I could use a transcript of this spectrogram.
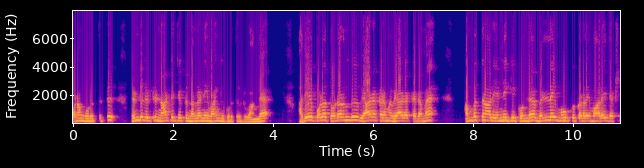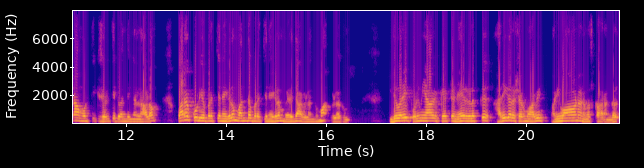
பணம் கொடுத்துட்டு ரெண்டு லிட்டர் நாட்டு செக்கு நல்லெண்ணெய் வாங்கி கொடுத்துக்கிட்டு வாங்க. அதே போல தொடர்ந்து வியாழக்கிழமை வியாழக்கிழமை ஐம்பத்தி நாலு எண்ணிக்கை கொண்ட வெள்ளை மூக்கு கடலை மாலை தட்சிணாமூர்த்திக்கு செலுத்திட்டு வந்தீங்கன்னாலும் வரக்கூடிய பிரச்சனைகளும் வந்த பிரச்சனைகளும் எளிதாக விளங்குமா? விலகும். இதுவரை பொறுமையாக கேட்ட நேயர்களுக்கு ஹரிகர சர்மாவின் பணிவான நமஸ்காரங்கள்.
